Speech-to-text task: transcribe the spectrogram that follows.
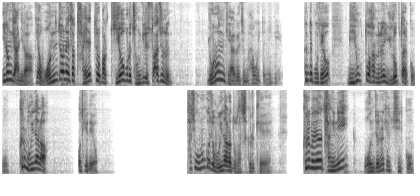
이런 게 아니라 그냥 원전에서 다이렉트로 바로 기업으로 전기를 쏴주는 요런 계약을 지금 하고 있다는 얘기예요. 근데 보세요. 미국도 하면은 유럽도 할 거고. 그럼 우리나라 어떻게 돼요? 다시 오는 거죠. 우리나라도 다시 그렇게. 그러면은 당연히 원전을 계속 짓고.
